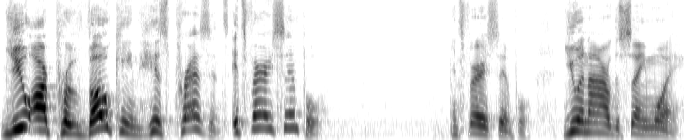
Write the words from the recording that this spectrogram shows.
you are provoking His presence. It's very simple. It's very simple. You and I are the same way.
